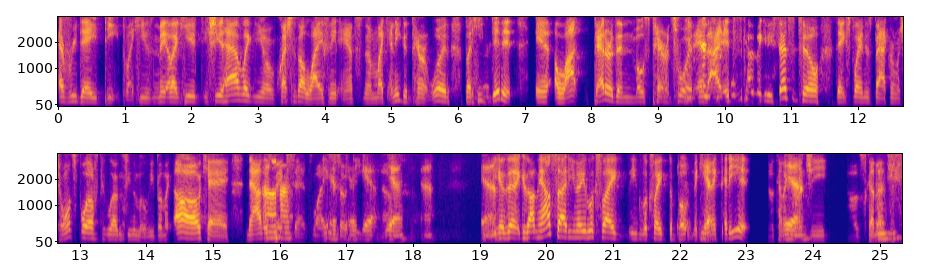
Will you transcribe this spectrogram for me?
everyday deep. Like he's made like he she'd have like you know questions about life and he'd answer them like any good parent would, but he did it in a lot better than most parents would. And I it doesn't kind of make any sense until they explain his background, which I won't spoil for people who haven't seen the movie, but I'm like, oh okay, now this uh-huh. makes sense why yes, he's so yeah, deep. Yeah, you know? yeah, yeah. Yeah. Because because uh, on the outside, you know, he looks like he looks like the boat mechanic that he is. You know, kind of yeah. grungy. You know, it's kind of mm-hmm.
